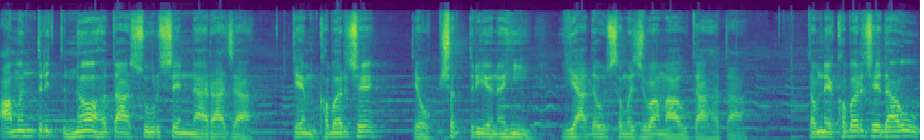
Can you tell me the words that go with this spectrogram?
આમંત્રિત ન હતા સુરસેનના રાજા, કેમ ખબર છે? તેઓ ક્ષત્રિય નહીં, યાદવ સમજવામાં આવતા હતા. તમને ખબર છે દાઉ,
